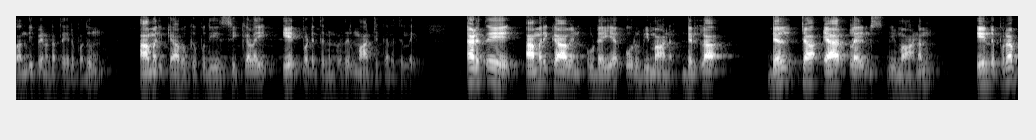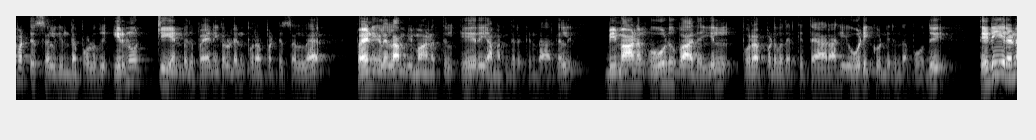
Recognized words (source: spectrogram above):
சந்திப்பை நடத்த இருப்பதும் அமெரிக்காவுக்கு புதிய சிக்கலை ஏற்படுத்தும் என்பதில் மாற்று கருத்தில்லை. அடுத்து அமெரிக்காவின் உடைய ஒரு விமானம் டெல்லா டெல்டா ஏர்லைன்ஸ் விமானம் இன்று புறப்பட்டு செல்கின்ற பொழுது இருநூற்றி எண்பது பயணிகளுடன் புறப்பட்டு செல்ல பயணிகள் எல்லாம் விமானத்தில் ஏறி அமர்ந்திருக்கின்றார்கள். விமானம் ஓடுபாதையில் புறப்படுவதற்கு தயாராகி ஓடிக்கொண்டிருந்த போது திடீரென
